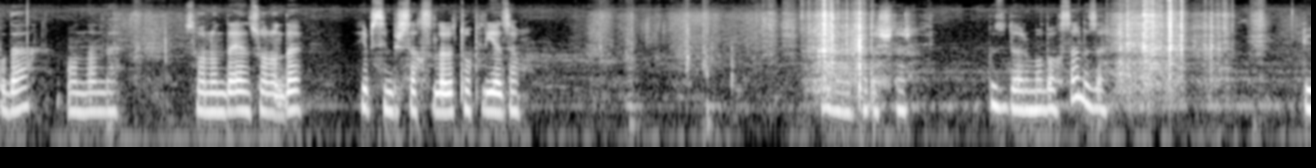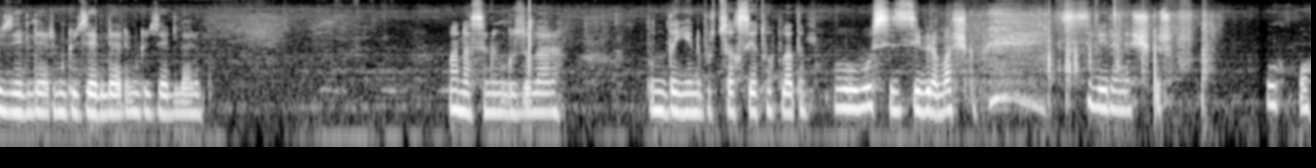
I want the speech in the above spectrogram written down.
Bu da ondan da sonunda en sonunda hepsini bir saksılara toplayacağım. Şöyle arkadaşlar. Kızlarıma baksanıza. Güzellerim, güzellerim, güzellerim. Anasının kuzuları. Bunu da yeni bir saksıya topladım. Oo, sizi seviyorum aşkım. Sizi verene şükür. Oh oh.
